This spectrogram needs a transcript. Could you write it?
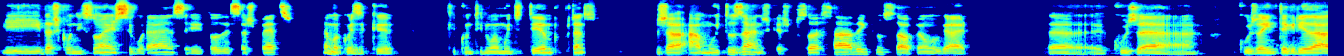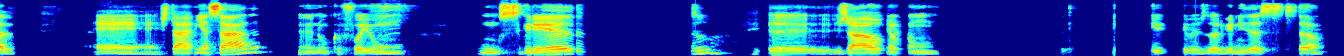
e das condições de segurança e todos esses aspectos é uma coisa que, que continua há muito tempo, portanto já há muitos anos que as pessoas sabem que o Stop é um lugar uh, cuja, cuja integridade é, está ameaçada, uh, nunca foi um, um segredo, uh, já houveram de organização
